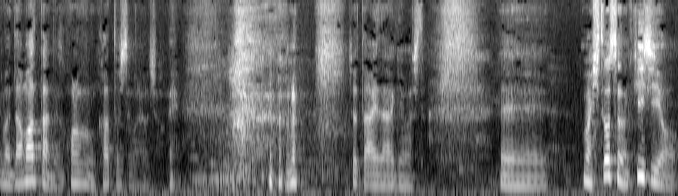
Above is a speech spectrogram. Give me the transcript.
今黙ったんです。この部分カットしてもらいましょうね。ちょっと間空けました、えーまあ、一つの記事を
